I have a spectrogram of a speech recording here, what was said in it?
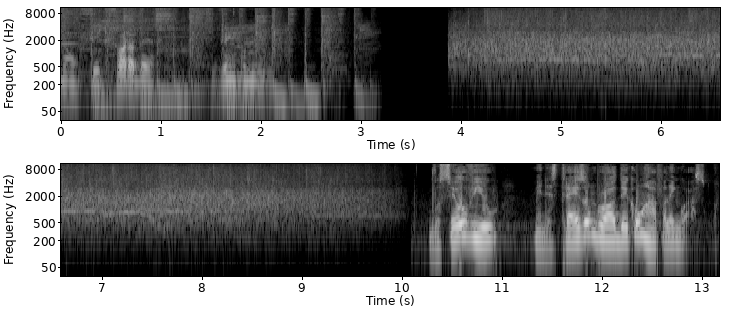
Não fique fora dessa. Vem comigo. Você ouviu Menestréis on Broadway com Rafa Lenguasco.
